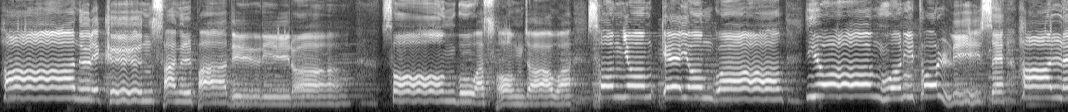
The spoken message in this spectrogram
하늘의 큰 상을 받으리라. 성부와 성자와 성령께 영광 영원히 돌리세. 할렐루야.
